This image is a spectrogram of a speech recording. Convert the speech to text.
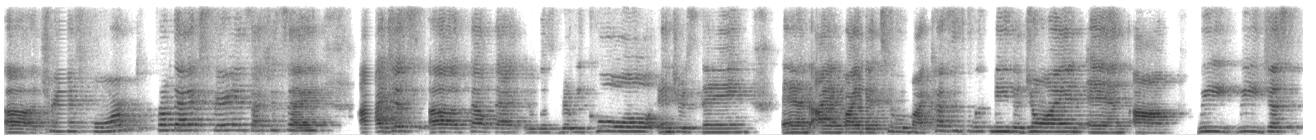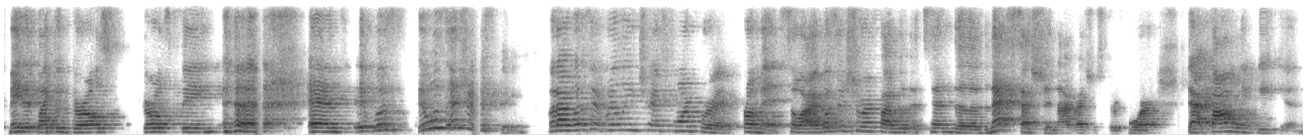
uh, transformed from that experience, I should say. I just uh, felt that it was really cool, interesting, and I invited two of my cousins with me to join, and um, we we just made it like a girls girls thing, and it was it was interesting but I wasn't really transformed for it from it. So I wasn't sure if I would attend the next session I registered for that following weekend.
